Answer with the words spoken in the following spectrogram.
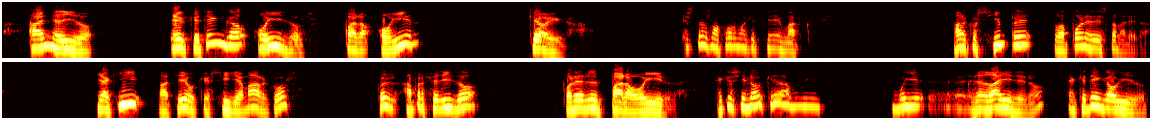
ha añadido el que tenga oídos para oír, que oiga. Esta es la forma que tiene Marcos. Marcos siempre la pone de esta manera. Y aquí Mateo, que sigue a Marcos, pues ha preferido poner el para oír. Es que si no queda muy, muy en el aire, ¿no? El que tenga oídos.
